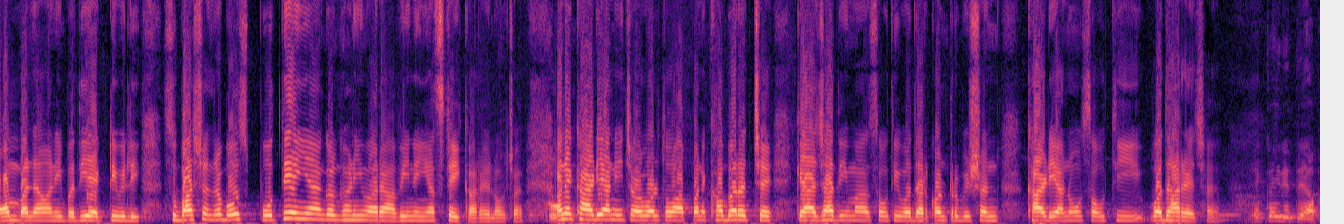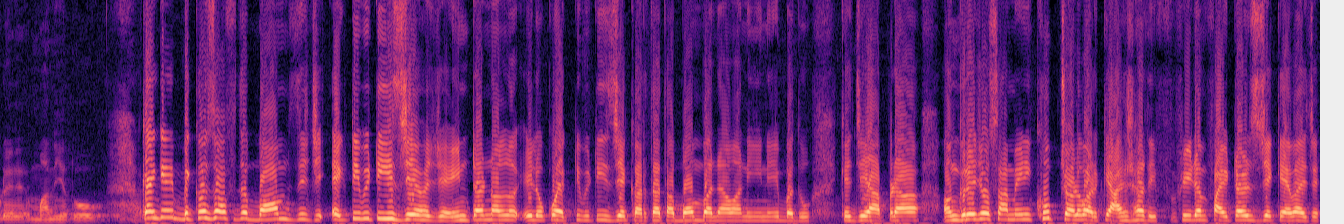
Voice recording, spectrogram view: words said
બોમ્બ બનાવવાની બધી એક્ટિવિટી સુભાષચંદ્ર બોઝ પોતે અહીંયા આગળ ઘણી વાર આવીને અહીંયા સ્ટે કરેલો છે. અને ખાડિયાની ચળવળ તો આપણને ખબર જ છે કે આઝાદીમાં સૌથી વધારે કોન્ટ્રીબ્યુશન ખાડિયાનું સૌથી વધારે છે. એ કઈ રીતે આપણે માનીએ તો? કારણ કે બીકોઝ ઓફ ધ બોમ્બ જે એક્ટિવિટીઝ જે હોય છે ઇન્ટરનલ એ લોકો એક્ટિવિટીઝ જે કરતા હતા બોમ્બ બનાવવાની ને એ બધું કે જે આપણા અંગ્રેજો સામેની ખૂબ ચળવળ કે આઝાદી ફ્રીડમ ફાઇટર્સ જે કહેવાય છે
